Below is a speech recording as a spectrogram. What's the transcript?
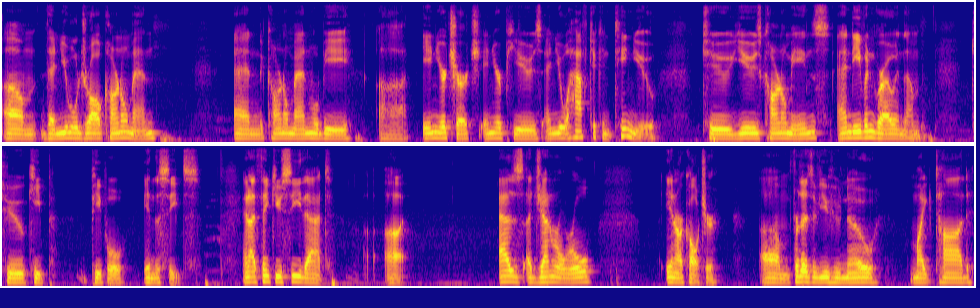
um, then you will draw carnal men. And carnal men will be uh, in your church, in your pews, and you will have to continue to use carnal means and even grow in them to keep people in the seats. And I think you see that uh, as a general rule in our culture. Um, for those of you who know Mike Todd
